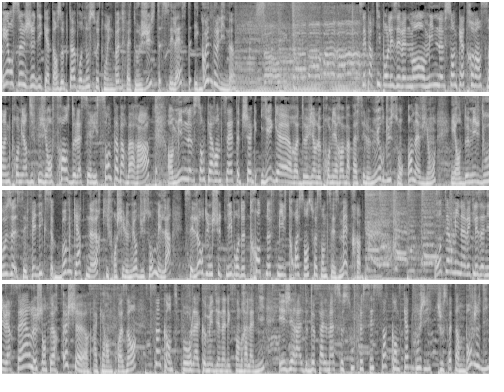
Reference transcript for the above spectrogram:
Et en ce jeudi 14 octobre, nous souhaitons une bonne fête aux Justes, Céleste et Gwendoline. C'est parti pour les événements. En 1985, première diffusion en France de la série Santa Barbara. En 1947, Chuck Yeager devient le premier homme à passer le mur du son en avion. Et en 2012, c'est Félix Baumgartner qui franchit le mur du son, mais là, c'est lors d'une chute libre de 39 376 mètres. On termine avec les anniversaires. Le chanteur Usher a 43 ans, 50 pour la comédienne Alexandra Lamy et Gérald De Palma se souffle ses 54 bougies. Je vous souhaite un bon jeudi.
